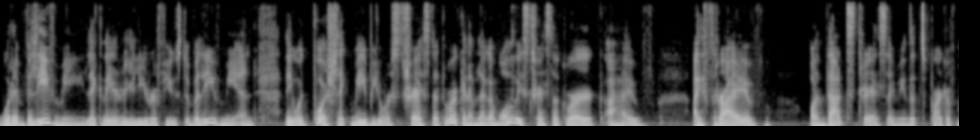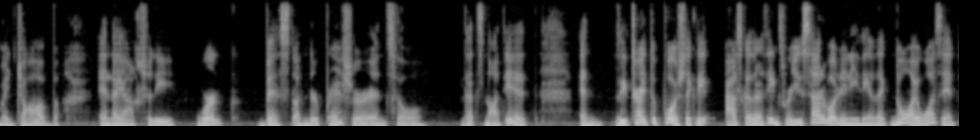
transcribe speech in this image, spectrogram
wouldn't believe me. Like they really refused to believe me. And they would push, like, maybe you were stressed at work. And I'm like, I'm always stressed at work. I've I thrive on that stress. I mean, that's part of my job. And I actually work best under pressure and so that's not it and they tried to push like they ask other things were you sad about anything? And like no i wasn't.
